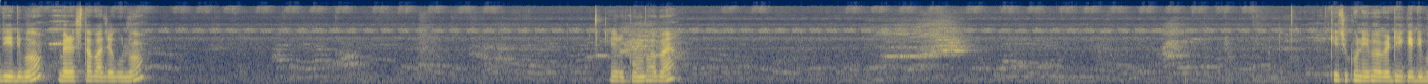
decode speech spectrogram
দিয়ে দিব বেরেস্তা ভাজাগুলো। এরকমভাবে। কিছুক্ষণ এইভাবে ঢেকে দিব।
